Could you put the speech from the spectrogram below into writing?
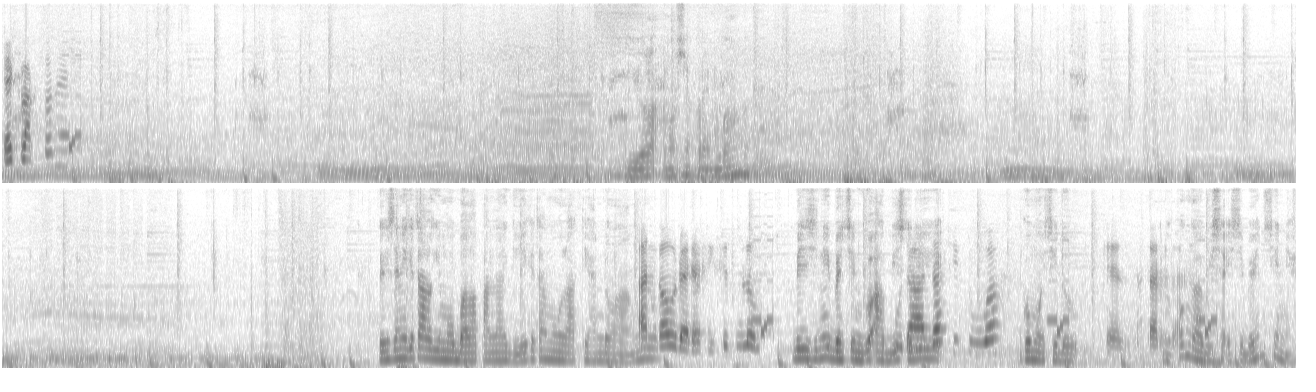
Eh klakson ya. Gila, nosnya keren banget. Di sini kita lagi mau balapan lagi, kita mau latihan doang. Kan kau udah ada visit belum? Di sini bensin gua habis Udah jadi ada sih tua. gua mau isi dulu. Ya, Aduh, bentar. kok nggak bisa isi bensin ya?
